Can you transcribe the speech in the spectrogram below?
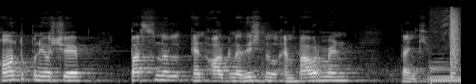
entrepreneurship, personal and organizational empowerment. Thank you.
